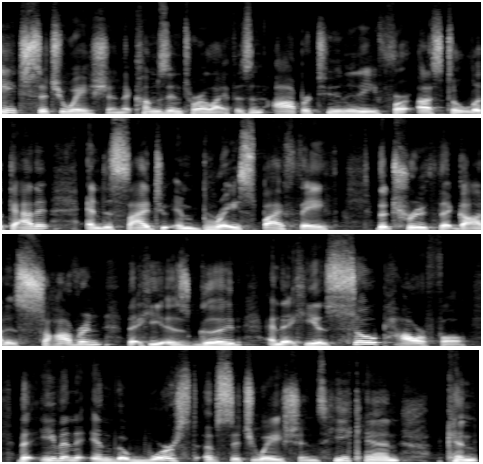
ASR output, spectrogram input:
each situation that comes into our life is an opportunity for us to look at it and decide to embrace by faith the truth that God is sovereign, that He is good, and that He is so powerful that even in the worst of situations, He can can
